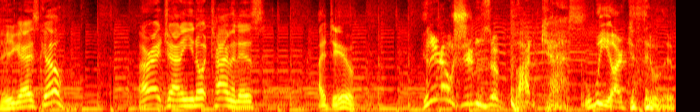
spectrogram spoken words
There you guys go. All right, Johnny, you know what time it is. I do. In an oceans of podcasts, We are Cthulhu.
